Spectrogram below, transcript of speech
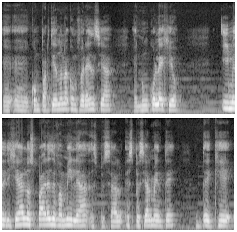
eh, compartiendo una conferencia en un colegio y me dirigí a los padres de familia especial, especialmente de que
